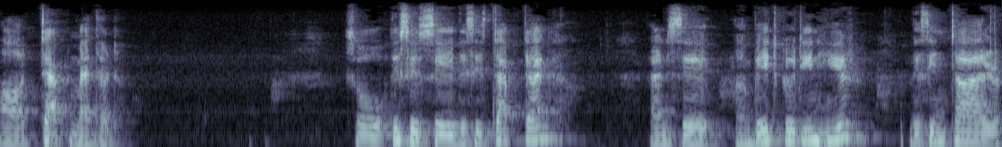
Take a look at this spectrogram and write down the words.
uh, tap method. So this is say this is tap tag and say uh, bait protein here. This entire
